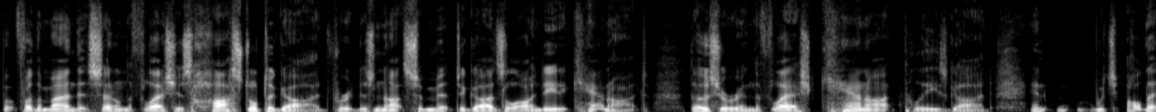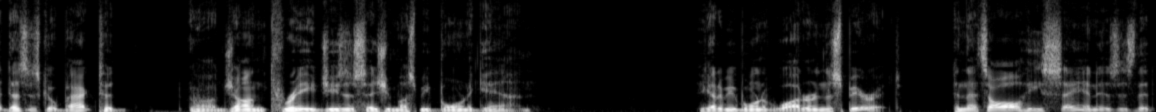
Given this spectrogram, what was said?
But for the mind that's set on the flesh is hostile to God, for it does not submit to God's law. Indeed, it cannot. Those who are in the flesh cannot please God. And which all that does is go back to uh, John 3. Jesus says you must be born again. You got to be born of water and the Spirit. And that's all he's saying is, is that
